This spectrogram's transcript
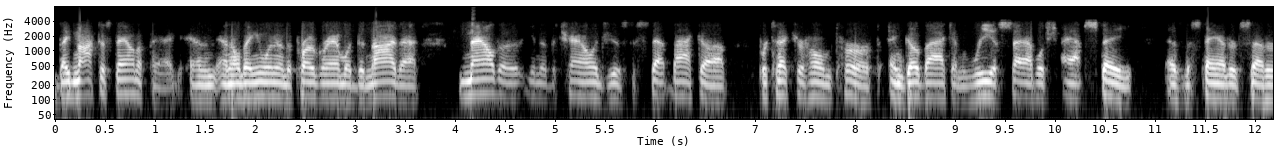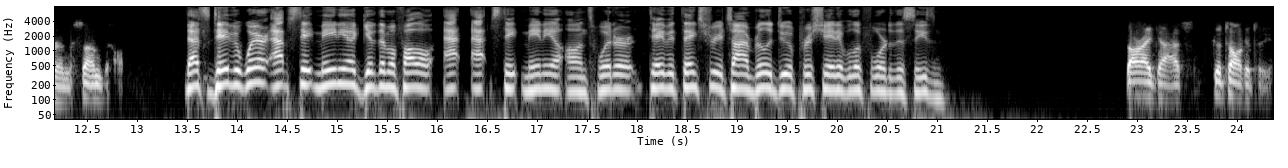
they knocked us down a peg, and, and I don't think anyone in the program would deny that. Now the you know the challenge is to step back up, protect your home turf, and go back and reestablish App State as the standard setter in the Sun Belt. That's David Ware, App State Mania. Give them a follow at App State Mania on Twitter. David, thanks for your time. Really do appreciate it. We look forward to this season. All right, guys. Good talking to you.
